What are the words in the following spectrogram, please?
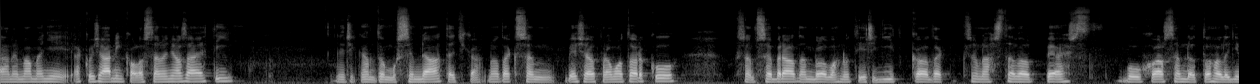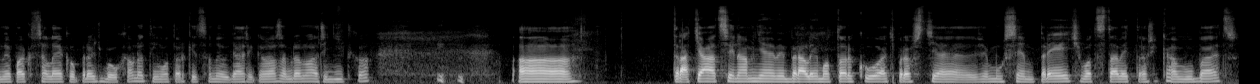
já nemám ani jako žádný kolo, jsem neměl zajetý. Říkám, to musím dát teďka. No tak jsem běžel pro motorku, jsem sebral, tam bylo vohnutý řídítko, tak jsem nastavil pěst, bouchal jsem do toho, lidi mi pak psali, jako proč bouchám do té motorky, co mi udělal, říkám, já jsem dal řídítko. A traťáci na mě mi brali motorku, ať prostě, že musím pryč, odstavit to, říkám vůbec.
